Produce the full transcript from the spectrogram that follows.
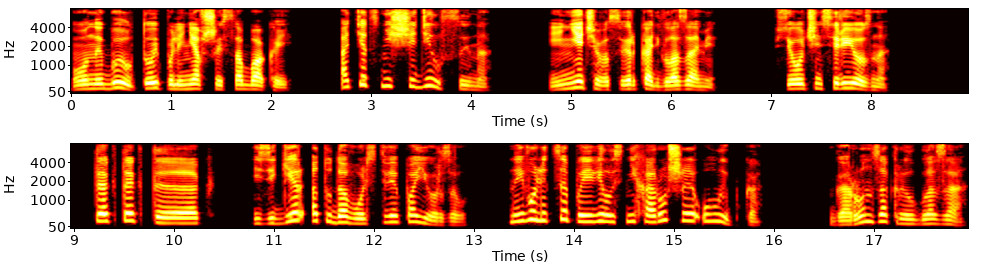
Он и был той полинявшей собакой. Отец не щадил сына. И нечего сверкать глазами. Все очень серьезно. Так-так-так. Изигер от удовольствия поерзал. На его лице появилась нехорошая улыбка. Гарон закрыл глаза.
